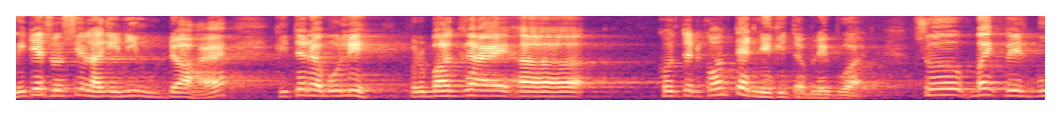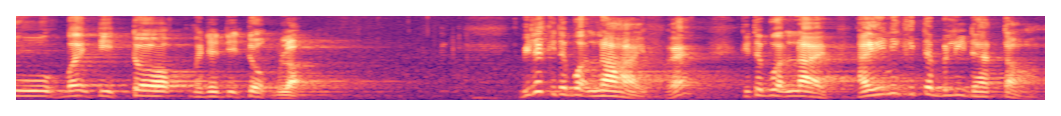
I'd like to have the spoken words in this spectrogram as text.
Media sosial hari ini mudah eh. Kita dah boleh berbagai uh, konten-konten yang kita boleh buat. So baik Facebook, baik TikTok, macam TikTok pula. Bila kita buat live eh, kita buat live. Hari ini kita beli data.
